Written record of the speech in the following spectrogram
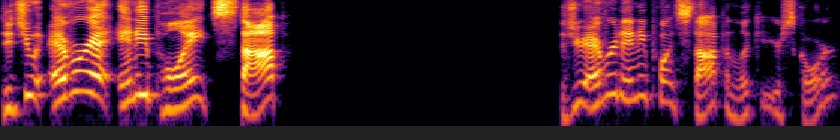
Did you ever at any point stop? Did you ever at any point stop and look at your score?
